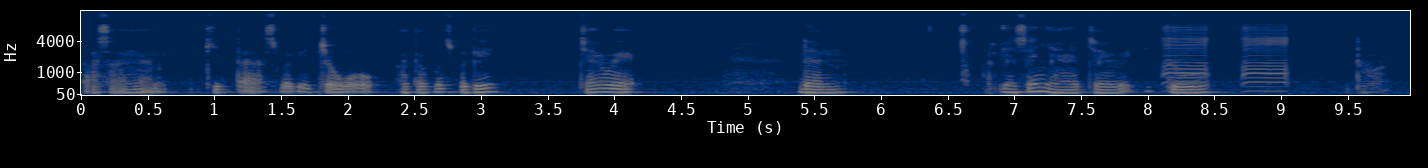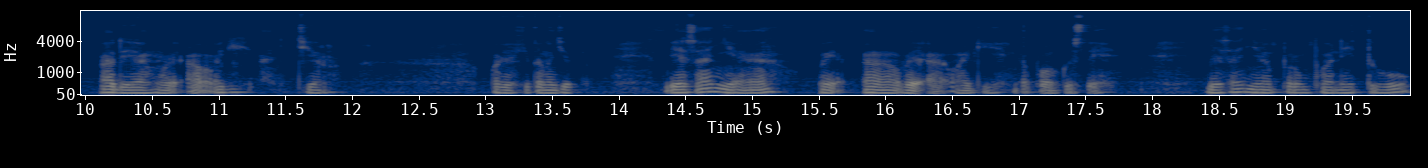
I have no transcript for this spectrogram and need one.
pasangan kita sebagai cowok ataupun sebagai cewek. Dan biasanya cewek itu ada yang WA lagi anjir. Oke kita lanjut. Biasanya WA, uh, WA lagi nggak fokus deh. Biasanya perempuan itu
